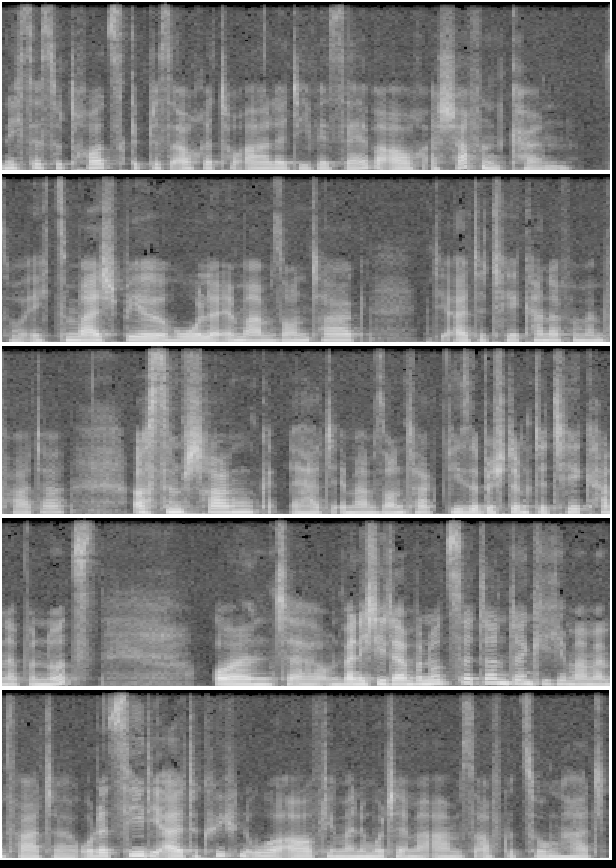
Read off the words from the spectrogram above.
Nichtsdestotrotz gibt es auch Rituale, die wir selber auch erschaffen können. So, ich zum Beispiel hole immer am Sonntag die alte Teekanne von meinem Vater aus dem Schrank. Er hat immer am Sonntag diese bestimmte Teekanne benutzt. Und, äh, und wenn ich die dann benutze, dann denke ich immer an meinen Vater. Oder ziehe die alte Küchenuhr auf, die meine Mutter immer abends aufgezogen hat.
